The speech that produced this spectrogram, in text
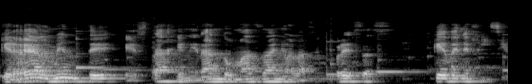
que realmente está generando más daño a las empresas que beneficio.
